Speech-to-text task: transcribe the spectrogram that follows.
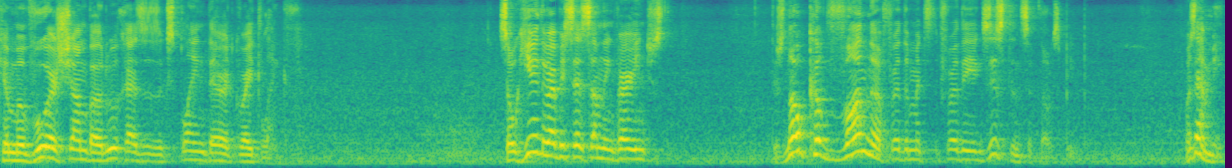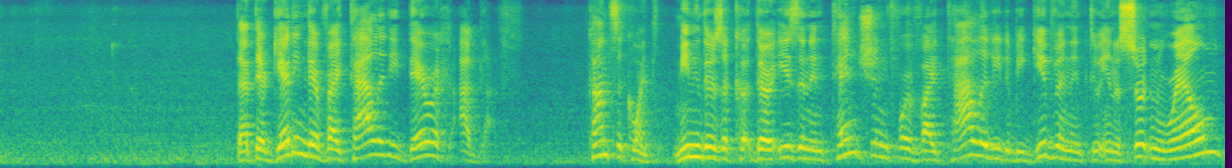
Kemavur sham baruch, as is explained there at great length. So here the Rebbe says something very interesting. There's no kavana for the for the existence of those people. What does that mean? That they're getting their vitality derech agav. Consequently, meaning there's a there is an intention for vitality to be given into in a certain realm,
